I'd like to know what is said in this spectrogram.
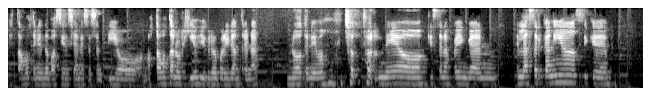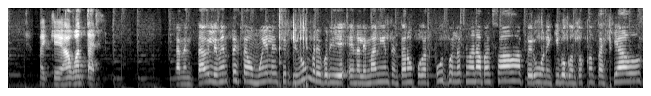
estamos teniendo paciencia en ese sentido, no estamos tan urgidos yo creo por ir a entrenar, no tenemos muchos torneos que se nos vengan en la cercanía, así que hay que aguantar lamentablemente estamos muy en la incertidumbre porque en Alemania intentaron jugar fútbol la semana pasada, pero hubo un equipo con dos contagiados.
